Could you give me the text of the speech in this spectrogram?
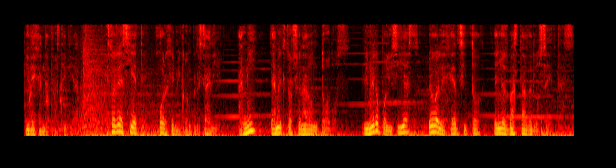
y dejen de fastidiar. Historia 7. Jorge, mi compresario. A mí ya me extorsionaron todos. Primero policías, luego el ejército y años más tarde los Zetas.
